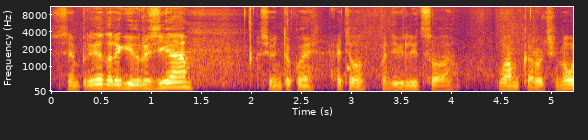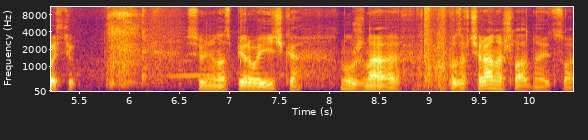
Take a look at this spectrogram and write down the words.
Всем привет, дорогие друзья! Сегодня такой хотел поделиться вам, короче, новостью. Сегодня у нас первое яичко. Ну, жена позавчера нашла одно яйцо.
